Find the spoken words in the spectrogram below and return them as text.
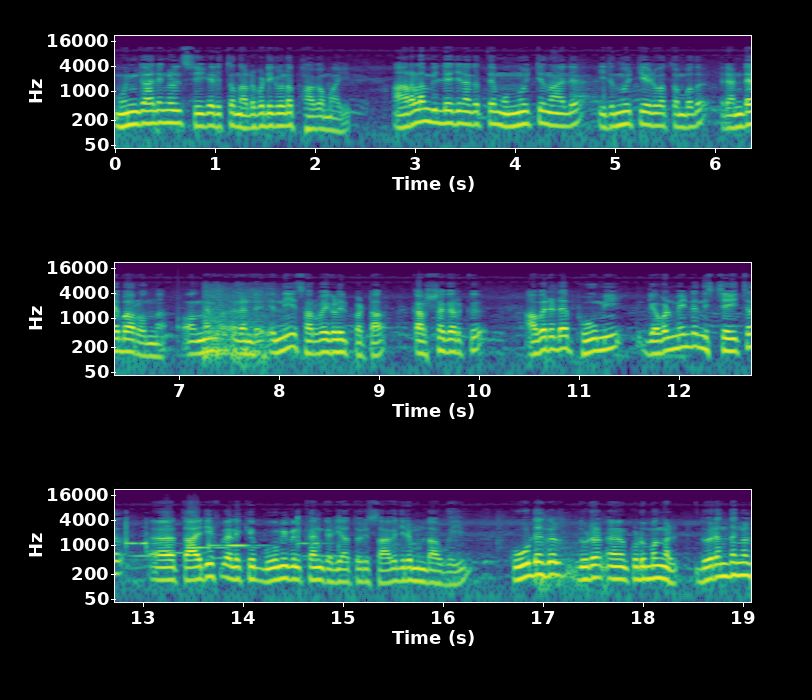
മുൻകാലങ്ങളിൽ സ്വീകരിച്ച നടപടികളുടെ ഭാഗമായി ആറളം വില്ലേജിനകത്തെ മുന്നൂറ്റി നാല് ഇരുന്നൂറ്റി എഴുപത്തി ഒമ്പത് രണ്ട് ബാർ ഒന്ന് ഒന്ന് രണ്ട് എന്നീ സർവേകളിൽപ്പെട്ട കർഷകർക്ക് അവരുടെ ഭൂമി ഗവൺമെന്റ് നിശ്ചയിച്ച താരിഫ് വിലയ്ക്ക് ഭൂമി വിൽക്കാൻ കഴിയാത്ത ഒരു സാഹചര്യം ഉണ്ടാവുകയും കൂടുതൽ കുടുംബങ്ങൾ ദുരന്തങ്ങൾ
